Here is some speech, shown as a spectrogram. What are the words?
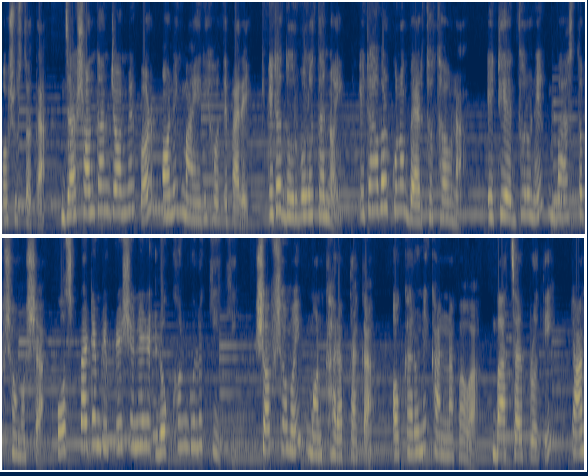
অসুস্থতা যা সন্তান জন্মের পর অনেক মায়েরই হতে পারে। এটা দুর্বলতা নয়, এটা আবার কোনো ব্যর্থতাও না। এটি এক ধরনের বাস্তব সমস্যা। পোস্টপার্টাম ডিপ্রেশনের লক্ষণগুলো কি কি? সব সময় মন খারাপ থাকা অকারণে কান্না পাওয়া বাচ্চার প্রতি টান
